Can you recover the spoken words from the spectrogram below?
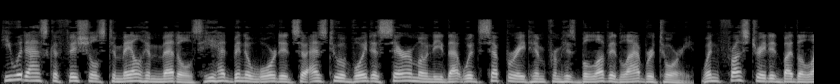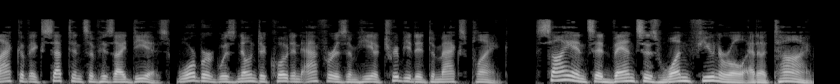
He would ask officials to mail him medals he had been awarded so as to avoid a ceremony that would separate him from his beloved laboratory. When frustrated by the lack of acceptance of his ideas, Warburg was known to quote an aphorism he attributed to Max Planck Science advances one funeral at a time.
